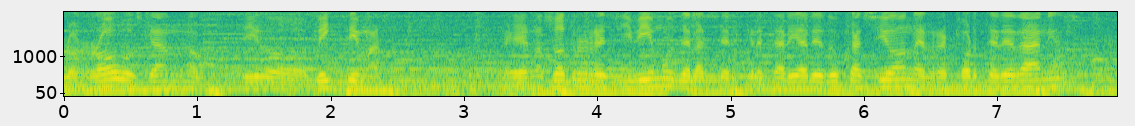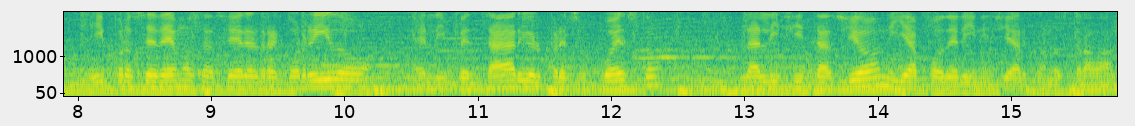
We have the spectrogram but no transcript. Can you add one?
los robos que han sido víctimas. Eh, nosotros recibimos de la Secretaría de Educación el reporte de daños y procedemos a hacer el recorrido, el inventario, el presupuesto, la licitación y ya poder iniciar con los trabajos.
